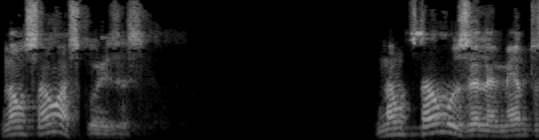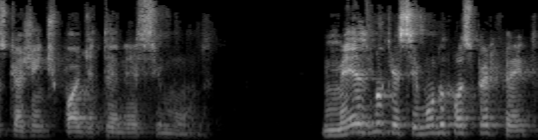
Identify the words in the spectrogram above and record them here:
Não são as coisas. Não são os elementos que a gente pode ter nesse mundo mesmo que esse mundo fosse perfeito.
